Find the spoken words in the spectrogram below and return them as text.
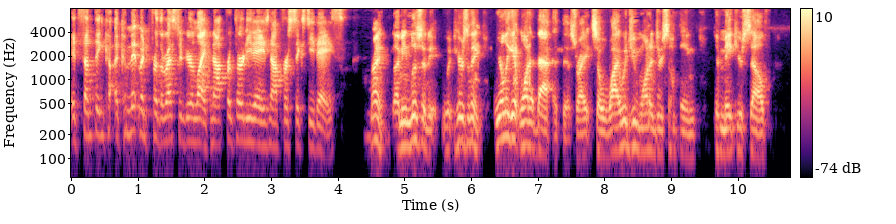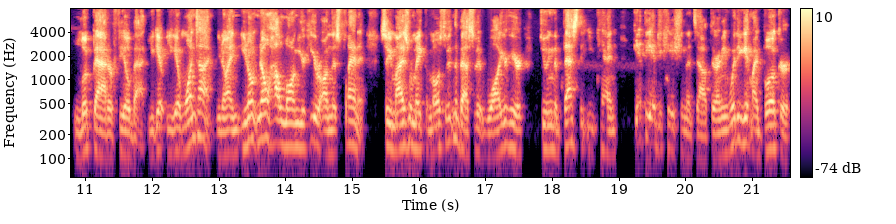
It's something a commitment for the rest of your life, not for 30 days, not for 60 days. Right. I mean, listen, here's the thing. We only get one at bat at this, right? So why would you want to do something to make yourself look bad or feel bad? You get you get one time, you know, and you don't know how long you're here on this planet. So you might as well make the most of it and the best of it while you're here, doing the best that you can. Get the education that's out there. I mean, whether you get my book or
